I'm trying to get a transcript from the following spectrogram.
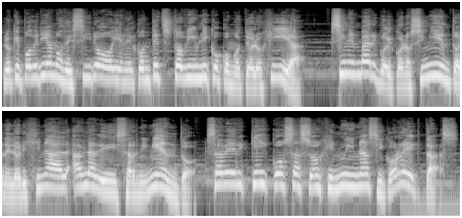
lo que podríamos decir hoy en el contexto bíblico como teología. Sin embargo, el conocimiento en el original habla de discernimiento, saber qué cosas son genuinas y correctas.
